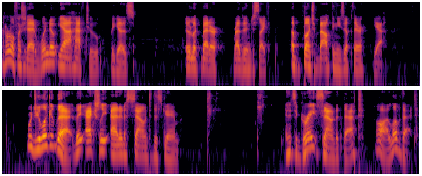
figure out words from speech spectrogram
I don't know if I should add window. Yeah, I have to because it would look better rather than just like a bunch of balconies up there. Yeah. Would you look at that? They actually added a sound to this game. And it's a great sound at that. Oh, I love that.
